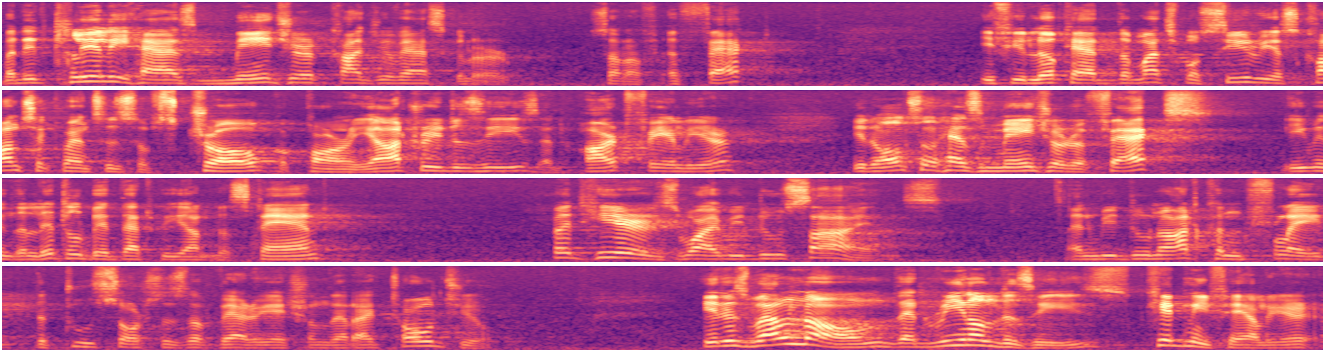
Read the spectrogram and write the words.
but it clearly has major cardiovascular sort of effect. If you look at the much more serious consequences of stroke or coronary artery disease and heart failure, it also has major effects, even the little bit that we understand. But here's why we do science. And we do not conflate the two sources of variation that I told you. It is well known that renal disease, kidney failure,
